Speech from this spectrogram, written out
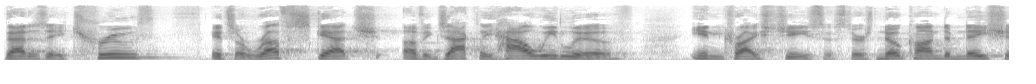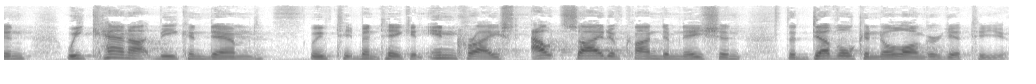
That is a truth. It's a rough sketch of exactly how we live in Christ Jesus. There's no condemnation. We cannot be condemned. We've t- been taken in Christ outside of condemnation. The devil can no longer get to you.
